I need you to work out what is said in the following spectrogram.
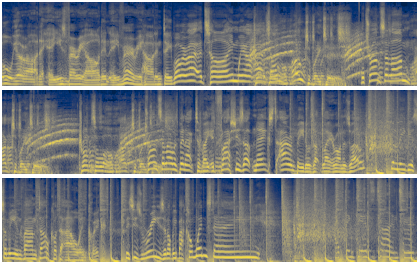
Oh, you're hard. He's very hard, isn't he? Very hard indeed. Well, we're out of time. We are out of time. Oh, Activated. the trance alarm. Activated. Trance alarm activated. Trance alarm has been activated. Flash is up next. Aaron Beadle's up later on as well. We'll leave you some Ian Van Dahl. God, that hour went quick. This is Reason. I'll be back on Wednesday. I think it's time to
